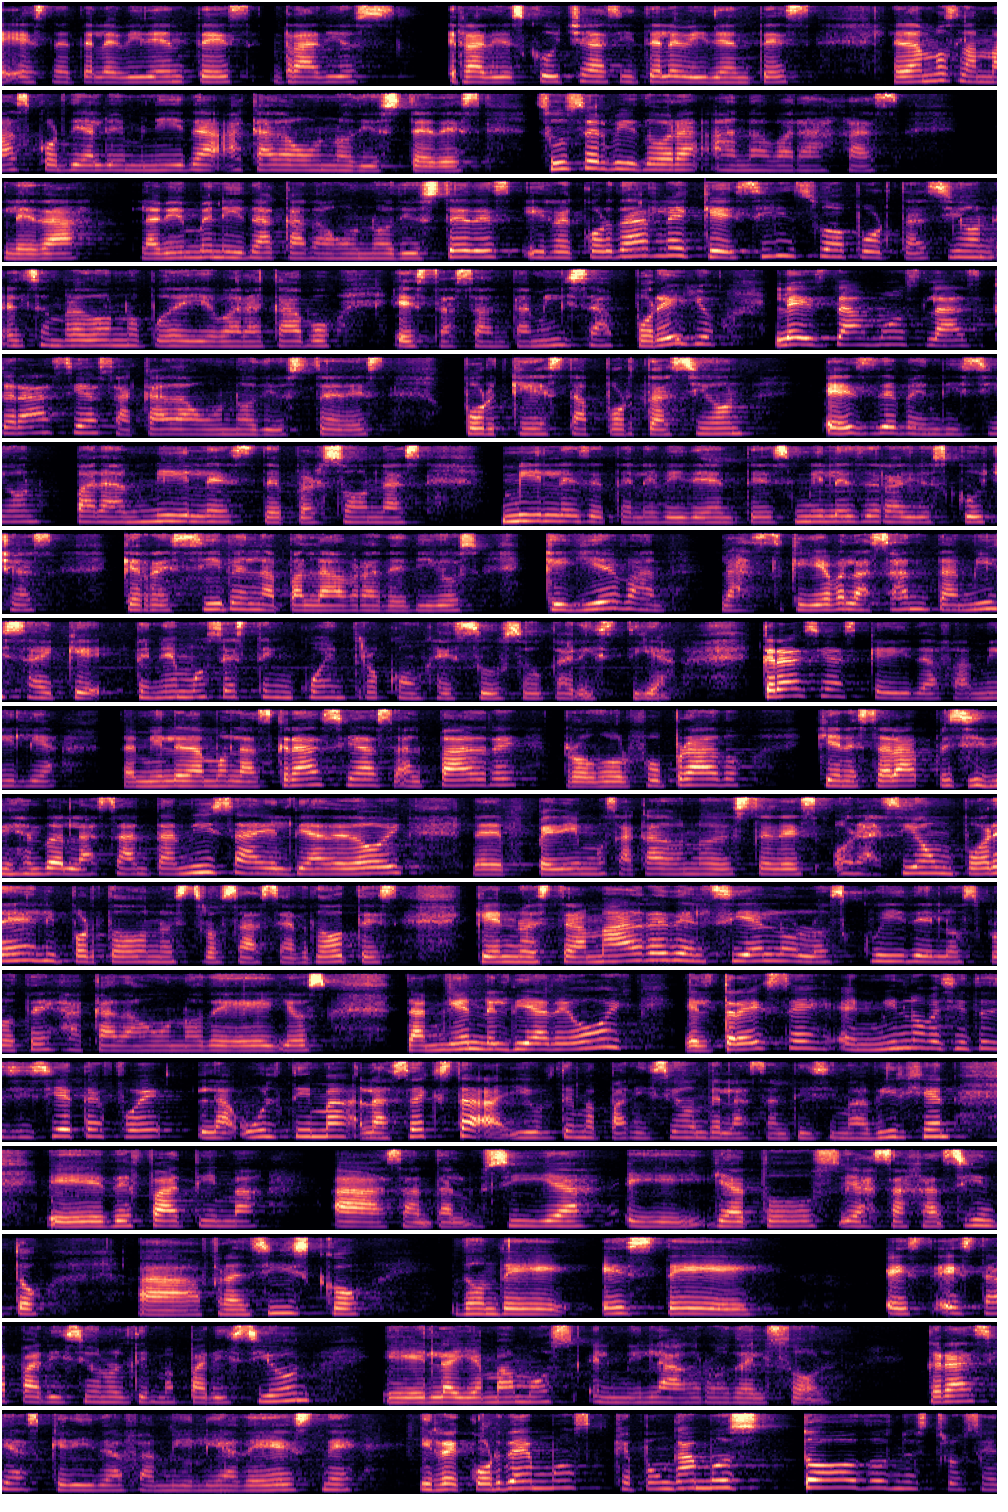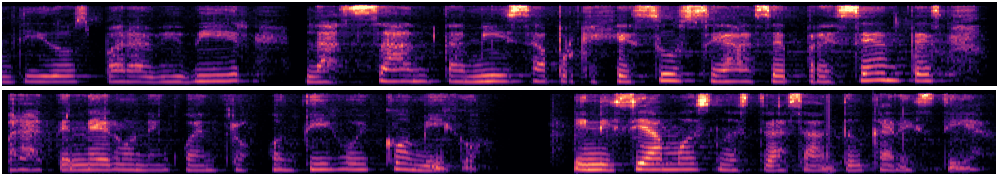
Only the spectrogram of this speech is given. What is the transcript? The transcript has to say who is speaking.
Speaker 1: ESNE televidentes, radios, radioescuchas y televidentes, le damos la más cordial bienvenida a cada uno de ustedes. Su servidora Ana Barajas le da la bienvenida a cada uno de ustedes y recordarle que sin su aportación el sembrador no puede llevar a cabo esta Santa Misa. Por ello, les damos las gracias a cada uno de ustedes porque esta aportación es de bendición para miles de personas, miles de televidentes, miles de radioescuchas que reciben la palabra de Dios, que llevan las, que lleva la Santa Misa y que tenemos este encuentro con Jesús Eucaristía. Gracias, querida familia. También le damos las gracias al Padre Rodolfo Prado quien estará presidiendo la Santa Misa el día de hoy. Le pedimos a cada uno de ustedes oración por él y por todos nuestros sacerdotes, que nuestra Madre del Cielo los cuide y los proteja a cada uno de ellos. También el día de hoy, el 13, en 1917 fue la última, la sexta y última aparición de la Santísima Virgen eh, de Fátima a Santa Lucía eh, y a todos, y a San Jacinto, a Francisco, donde este esta aparición, última aparición, eh, la llamamos el milagro del sol. Gracias querida familia de ESNE y recordemos que pongamos todos nuestros sentidos para vivir la Santa Misa porque Jesús se hace presentes para tener un encuentro contigo y conmigo. Iniciamos nuestra Santa Eucaristía.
